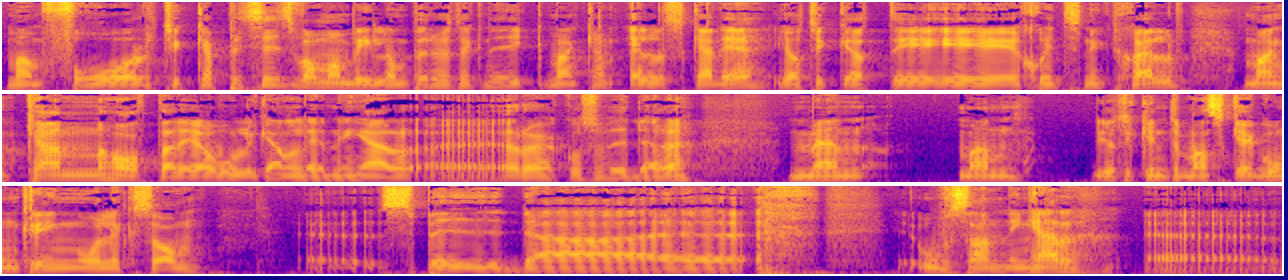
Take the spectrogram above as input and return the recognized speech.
Man får tycka precis vad man vill om pyroteknik. Man kan älska det. Jag tycker att det är skitsnyggt själv. Man kan hata det av olika anledningar, eh, rök och så vidare. Men man, jag tycker inte man ska gå omkring och liksom eh, sprida eh, osanningar eh,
